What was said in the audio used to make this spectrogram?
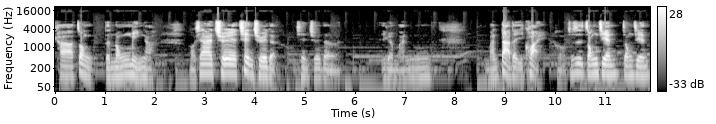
咖种的农民啊，哦，现在缺欠缺的，欠缺的一个蛮蛮大的一块，哦，就是中间中间。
